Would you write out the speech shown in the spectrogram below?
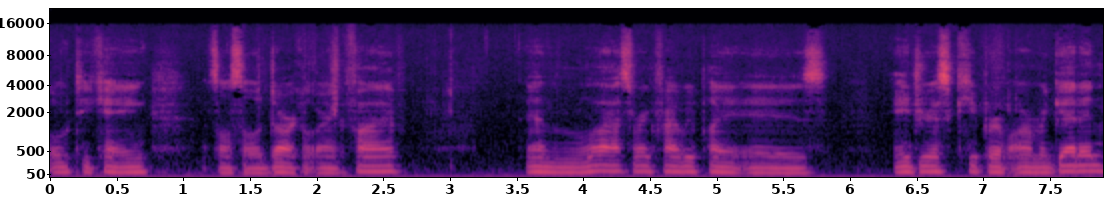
OTK. It's also a Dark rank 5. And the last rank 5 we play is Adreus, Keeper of Armageddon.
